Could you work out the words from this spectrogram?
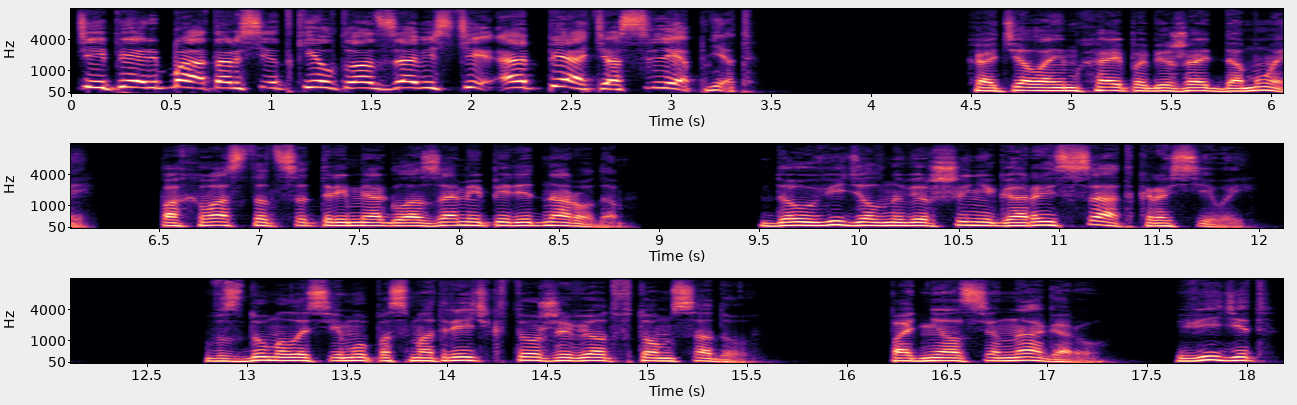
Теперь Баттер Ситкилту от зависти опять ослепнет!» Хотел Аймхай побежать домой, похвастаться тремя глазами перед народом. Да увидел на вершине горы сад красивый. Вздумалось ему посмотреть, кто живет в том саду. Поднялся на гору, видит,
